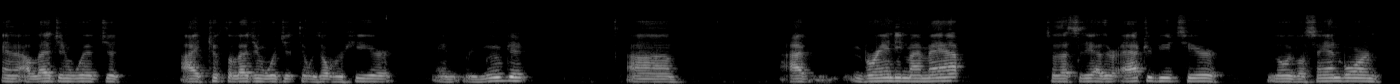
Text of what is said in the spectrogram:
and a legend widget. I took the legend widget that was over here and removed it. Um, I've branding my map. So that's the other attributes here. Louisville Sanborn.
